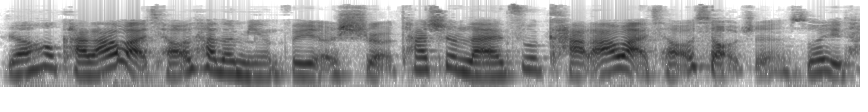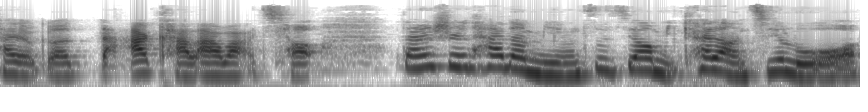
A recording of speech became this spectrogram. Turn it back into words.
然后卡拉瓦乔他的名字也是，他是来自卡拉瓦乔小镇，所以他有个达卡拉瓦乔。但是他的名字叫米开朗基罗，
